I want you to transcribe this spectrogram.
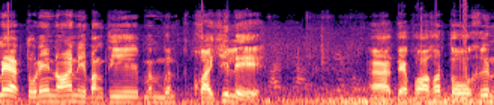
แรกๆตัวน้อยๆนี่บางทีมันเหมือนควายขี้เหร่ อ่าแต่พอเขาโตขึ้น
